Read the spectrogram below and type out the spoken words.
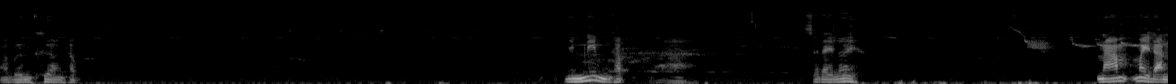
มาเบิ้งเครื่องครับ นิ่มๆครับอ่าใส่ได้เลย น้ำไม่ดัน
